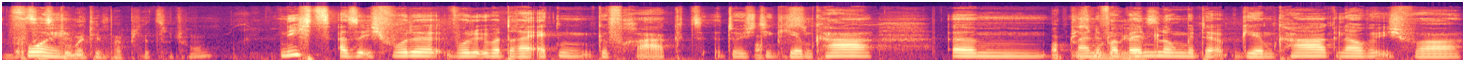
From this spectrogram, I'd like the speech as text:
was Vorher. hast du mit dem Papier zu tun? Nichts, also ich wurde, wurde über drei Ecken gefragt durch die Ob es- GMK. Ähm, meine. Verbändelung mit der GMK, glaube ich, war Mhm.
